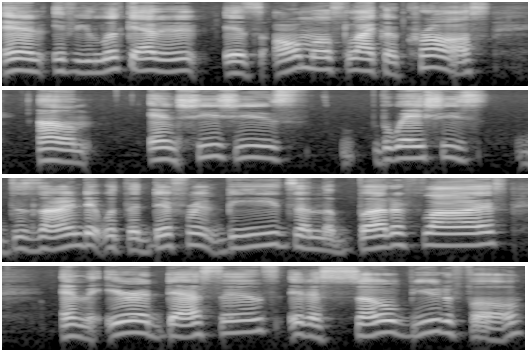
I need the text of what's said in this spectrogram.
and if you look at it, it's almost like a cross, um, and she's used, the way she's designed it with the different beads and the butterflies and the iridescence, it is so beautiful.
